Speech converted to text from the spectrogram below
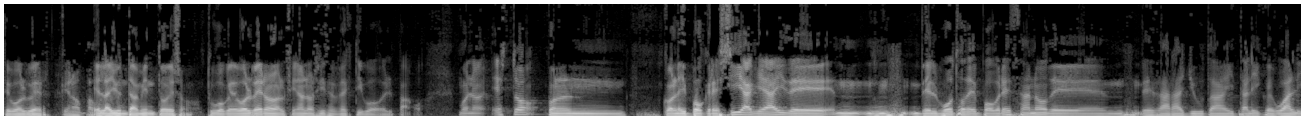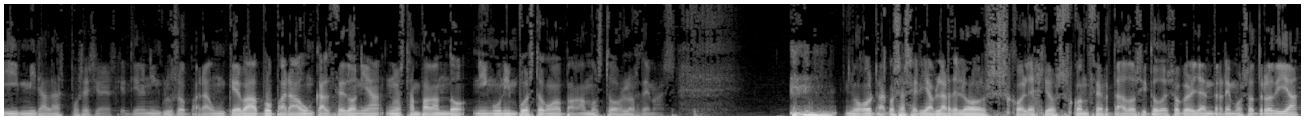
devolver Que no pagó. el ayuntamiento eso. Tuvo que devolver o al final nos hizo efectivo el pago. Bueno, esto con, con la hipocresía que hay de, del voto de pobreza, ¿no? De, de dar ayuda y tal y que igual, y mira las posesiones que tienen, incluso para un kebab o para un calcedonia no están pagando ningún impuesto como pagamos todos los demás. Luego otra cosa sería hablar de los colegios concertados y todo eso, pero ya entraremos otro día.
